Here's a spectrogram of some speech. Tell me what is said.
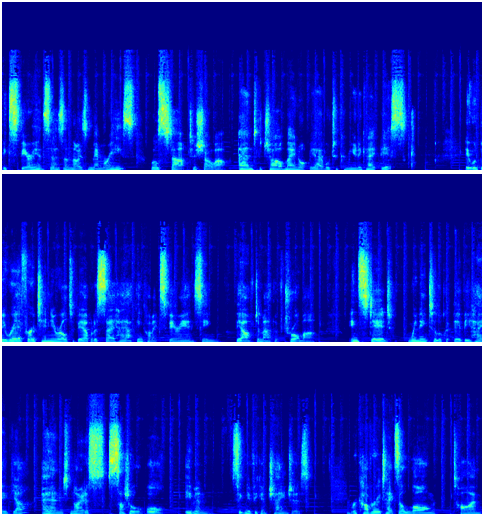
experiences and those memories will start to show up. And the child may not be able to communicate this. It would be rare for a 10 year old to be able to say, Hey, I think I'm experiencing the aftermath of trauma. Instead, we need to look at their behavior and notice subtle or even significant changes. Recovery takes a long time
